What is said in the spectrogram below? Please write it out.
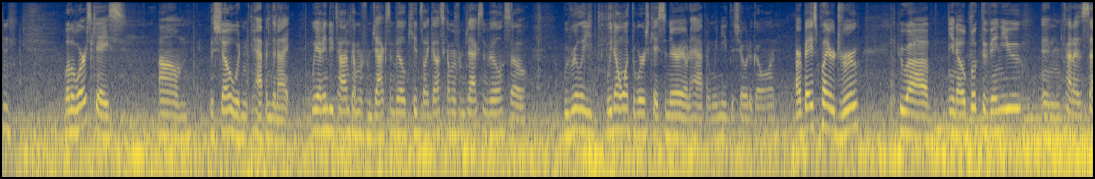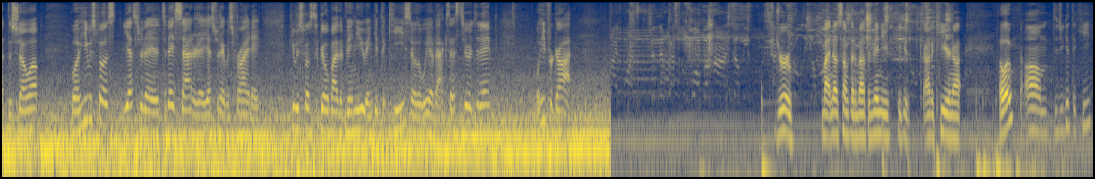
well, the worst case, um, the show wouldn't happen tonight. We have In Due Time coming from Jacksonville, kids like us coming from Jacksonville, so we really we don't want the worst case scenario to happen. We need the show to go on. Our bass player Drew, who uh, you know booked the venue and kind of set the show up. Well, he was supposed yesterday. Today's Saturday. Yesterday was Friday. He was supposed to go by the venue and get the key so that we have access to it today. Well, he forgot. Drew might know something about the venue. If he got a key or not. Hello? Um, did you get the key?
